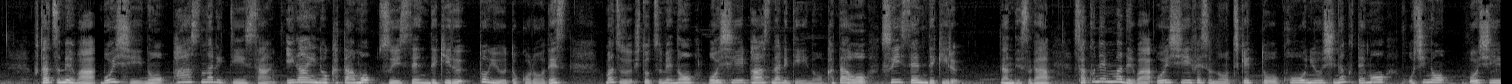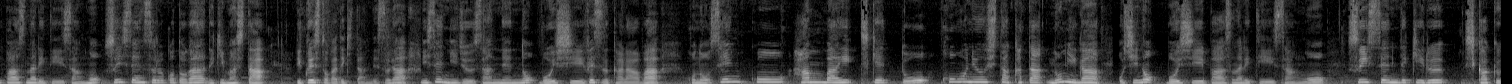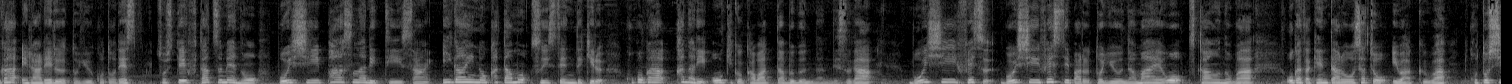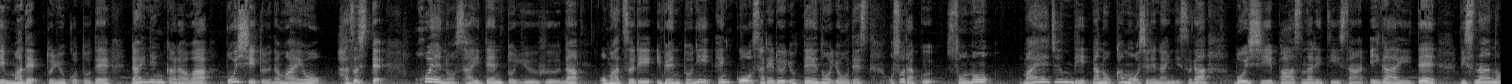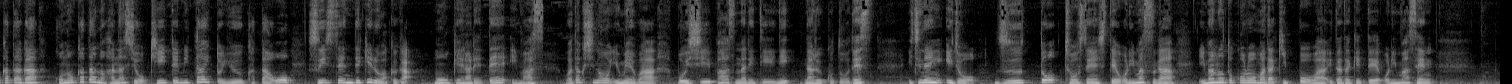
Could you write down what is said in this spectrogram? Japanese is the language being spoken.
2つ目は Voicy のパーソナリティさん以外の方も推薦できるというところです。まず1つ目の Voicy パーソナリティの方を推薦できるなんですが昨年までは Voicy フェスのチケットを購入しなくても推しの Voicy パーソナリティさんを推薦することができました。リクエストができたんですが2023年の Voicy フェスからはこの先行販売チケットを購入した方のみが推しの Voicy パーソナリティさんを推薦できる資格が得られるということです。そして2つ目の Voicy パーソナリティさん以外の方も推薦できる。ここがかなり大きく変わった部分なんですがVoicy フェス Voicy フェスティバルという名前を使うのは緒方憲太郎社長曰くは今年までということで来年からは Voicy という名前を外して声の祭典というふうなお祭りイベントに変更される予定のようです。おそらくその前準備なのかもしれないんですが Voicy パーソナリティさん以外でリスナーの方がこの方の話を聞いてみたいという方を推薦できる枠が設けられています。私の夢はボイシーパーソナリティになることです。1年以上ずっと挑戦しておりますが今のところまだ吉報はいただけておりません。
